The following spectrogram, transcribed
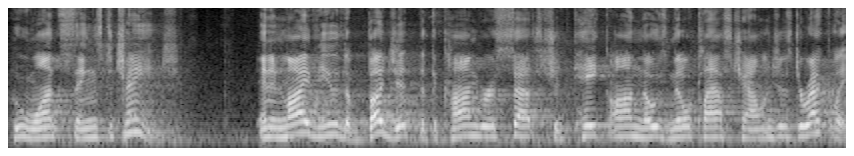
who want things to change. And in my view, the budget that the Congress sets should take on those middle class challenges directly.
